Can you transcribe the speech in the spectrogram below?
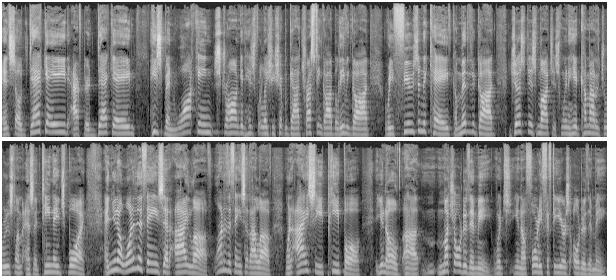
And so, decade after decade, He's been walking strong in his relationship with God, trusting God, believing God, refusing to cave, committed to God just as much as when he had come out of Jerusalem as a teenage boy. And you know, one of the things that I love, one of the things that I love when I see people, you know, uh, much older than me, which, you know, 40, 50 years older than me,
